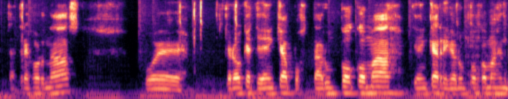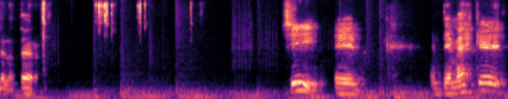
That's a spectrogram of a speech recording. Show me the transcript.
estas tres jornadas, pues creo que tienen que apostar un poco más, tienen que arriesgar un poco más en delantera. Sí, eh, el tema es que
